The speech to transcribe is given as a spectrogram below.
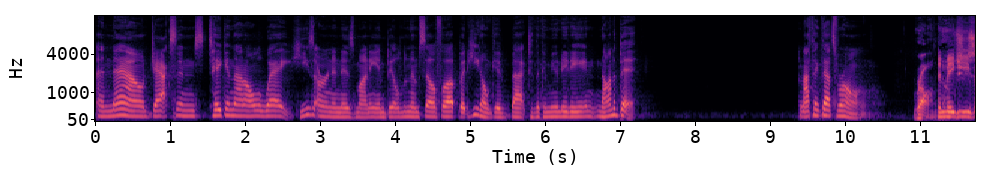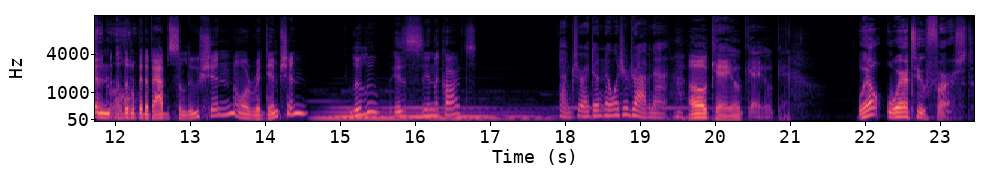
And now Jackson's taking that all away. He's earning his money and building himself up, but he don't give back to the community not a bit. And I think that's wrong. Wrong. And No, maybe even a little bit of absolution or redemption, Lulu, is in the cards? I'm sure I don't know what you're driving at. Okay, okay, okay. Well, where to first?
